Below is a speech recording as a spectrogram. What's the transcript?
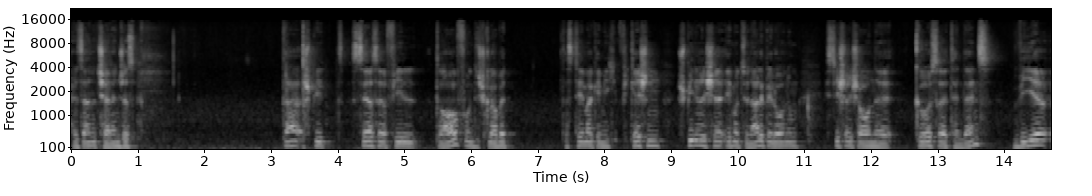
Health Challenges. Da spielt sehr, sehr viel drauf und ich glaube, das Thema Gamification, spielerische, emotionale Belohnung, ist sicherlich auch eine größere Tendenz. Wir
